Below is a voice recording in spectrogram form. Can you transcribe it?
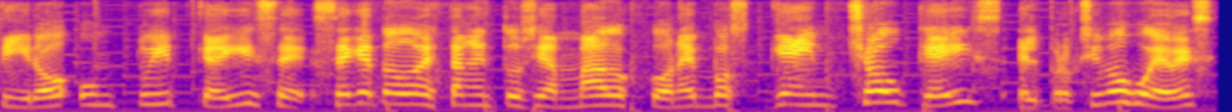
tiró un tweet que dice, sé que todos están entusiasmados con Xbox Game Showcase el próximo jueves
